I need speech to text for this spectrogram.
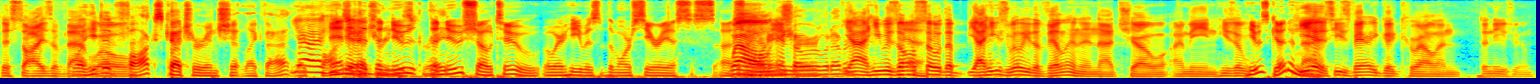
the size of that. Well, he role. did Foxcatcher and shit like that. Yeah, like he and he did the Foxcatcher, news the news show too, where he was the more serious. Uh, Well, and- show or whatever. Yeah, he was Yeah. also the. Yeah, he's really the villain in that show. I mean, he's a. He was good in he is. He's very good, Carell, in the newsroom.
